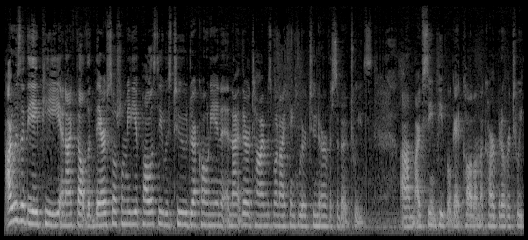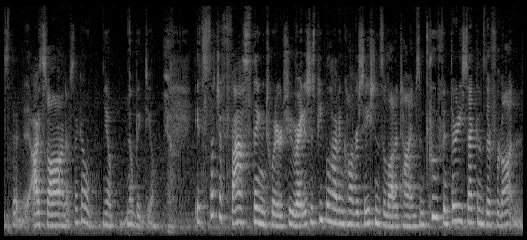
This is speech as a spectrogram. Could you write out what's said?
I was at the AP and I felt that their social media policy was too draconian, and I, there are times when I think we're too nervous about tweets. Um, I've seen people get called on the carpet over tweets that I saw, and I was like, oh, you know, no big deal. Yeah. It's such a fast thing, Twitter, too, right? It's just people having conversations a lot of times, and poof, in 30 seconds, they're forgotten.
